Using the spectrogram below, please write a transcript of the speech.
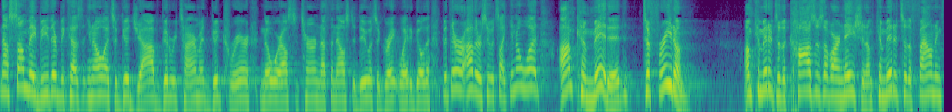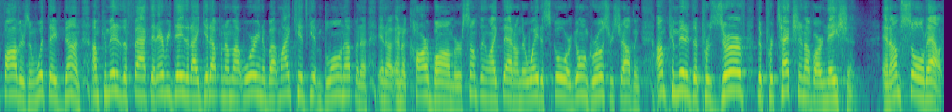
Now, some may be there because, you know, it's a good job, good retirement, good career, nowhere else to turn, nothing else to do. It's a great way to go there. But there are others who it's like, you know what? I'm committed to freedom. I'm committed to the causes of our nation. I'm committed to the founding fathers and what they've done. I'm committed to the fact that every day that I get up and I'm not worrying about my kids getting blown up in a, in a, in a car bomb or something like that on their way to school or going grocery shopping. I'm committed to preserve the protection of our nation and I'm sold out.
